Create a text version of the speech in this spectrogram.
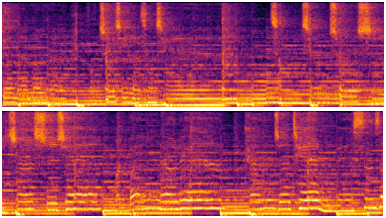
天依旧那么冷，风吹起了从前。从前初识这世界，万般留恋。看着天边死在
